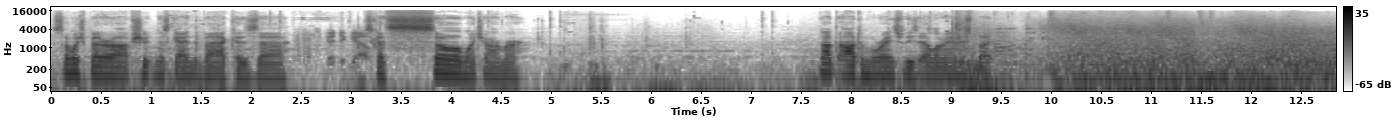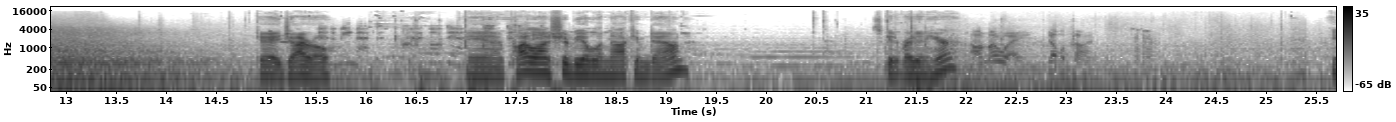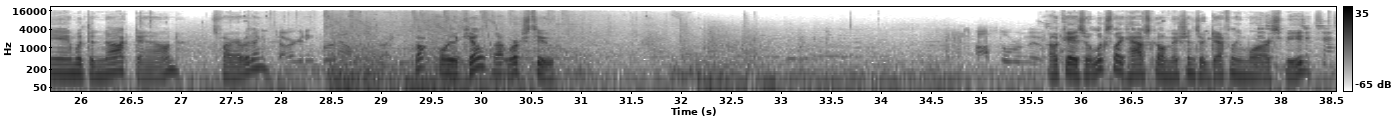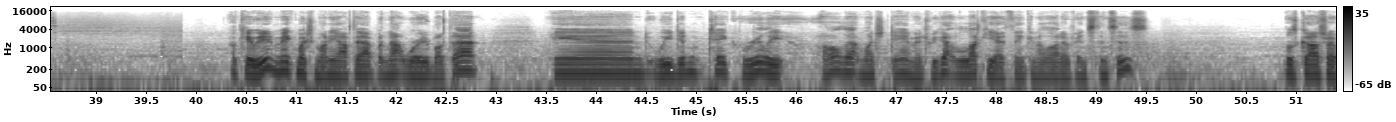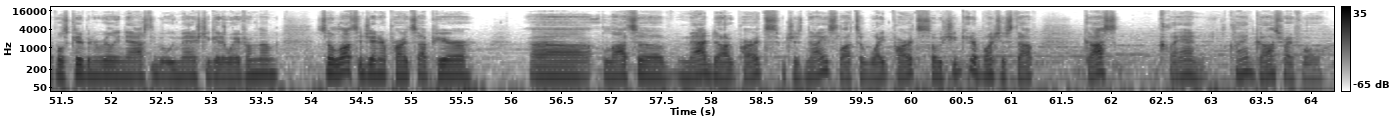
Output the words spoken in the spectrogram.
So much better off shooting this guy in the back because uh, go. he's got so much armor. Not the optimal range for these LRMs, but... Okay, gyro. Enemy met. Critical damage. And Pylon should be able to knock him down. Let's get it right in here. On my way. Double time. And with the knockdown, let's fire everything. Targeting for an alpha strike. Oh, or the kill. That works too. Okay, so it looks like half skull missions are definitely more our speed. Okay, we didn't make much money off that, but not worried about that. And we didn't take really all that much damage. We got lucky, I think, in a lot of instances. Those Gauss rifles could have been really nasty, but we managed to get away from them. So lots of Jenner parts up here. Uh, lots of Mad Dog parts, which is nice. Lots of white parts, so we should get a bunch of stuff. Gauss Clan, Clan Gauss rifle.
